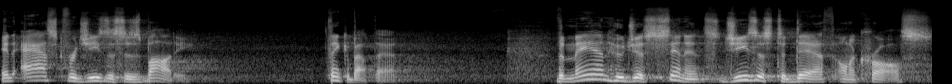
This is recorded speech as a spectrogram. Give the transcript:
and asks for Jesus' body. Think about that. The man who just sentenced Jesus to death on a cross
